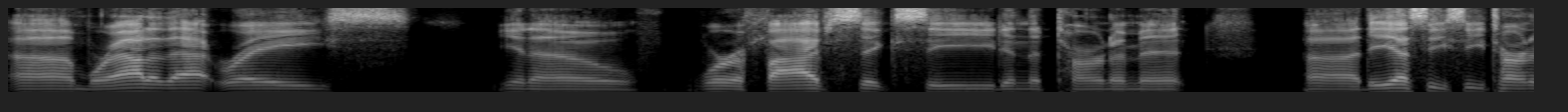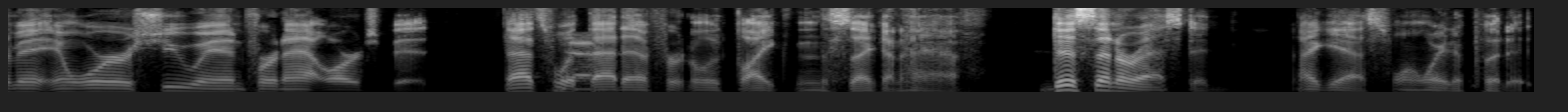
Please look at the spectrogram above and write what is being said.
Um, we're out of that race. You know, we're a five, six seed in the tournament, uh, the SEC tournament, and we're a shoe in for an at large bid. That's what yeah. that effort looked like in the second half. Disinterested, I guess, one way to put it.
